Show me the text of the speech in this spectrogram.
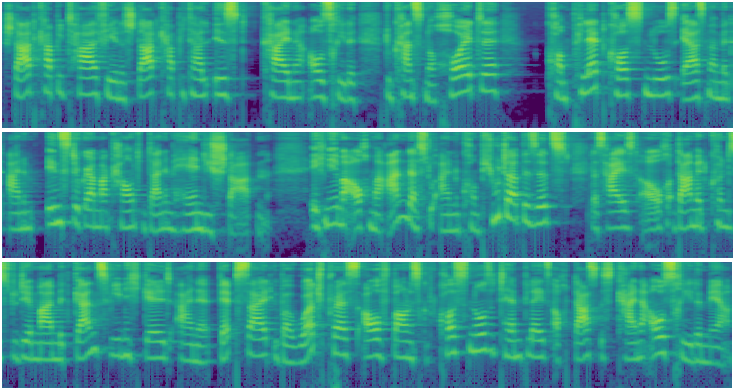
Startkapital, fehlendes Startkapital ist keine Ausrede. Du kannst noch heute komplett kostenlos erstmal mit einem Instagram-Account und deinem Handy starten. Ich nehme auch mal an, dass du einen Computer besitzt. Das heißt, auch damit könntest du dir mal mit ganz wenig Geld eine Website über WordPress aufbauen. Es gibt kostenlose Templates. Auch das ist keine Ausrede mehr.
